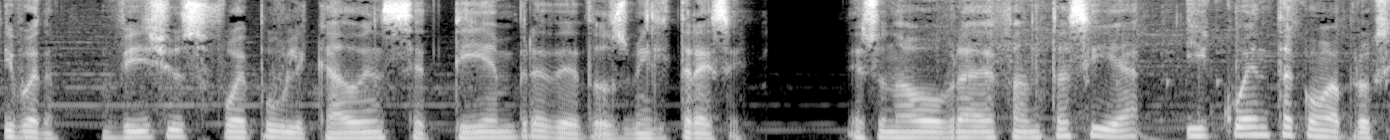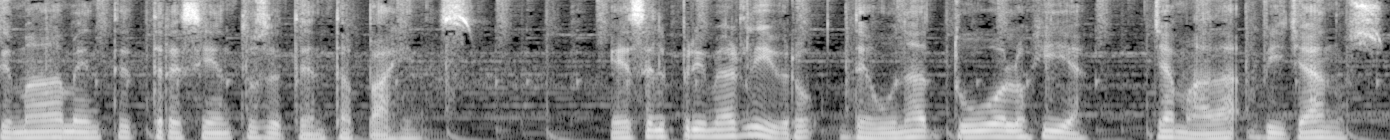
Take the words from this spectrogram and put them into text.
Y bueno, Vicious fue publicado en septiembre de 2013. Es una obra de fantasía y cuenta con aproximadamente 370 páginas es el primer libro de una duología llamada Villanos.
